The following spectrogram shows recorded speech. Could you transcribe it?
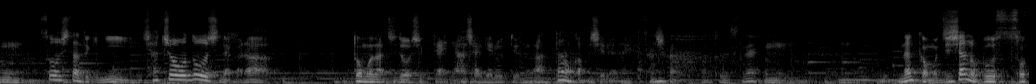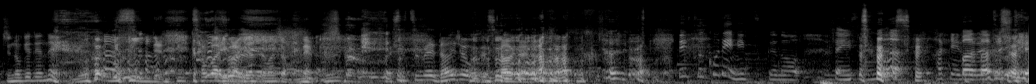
うん、そうした時に社長同士だから友達同士みたいにはしゃげるっていうのがあったのかもしれないですね。確かに本当ですねうん、なんかもう自社のブースそっちのけでね4人で可愛いわいやってましたもんね。説明大丈夫ですか？みたいな でそこでニツクの社員さんが派遣バーターとして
